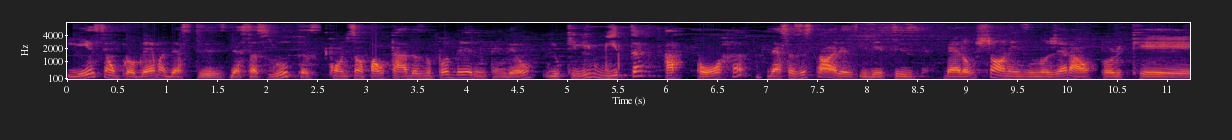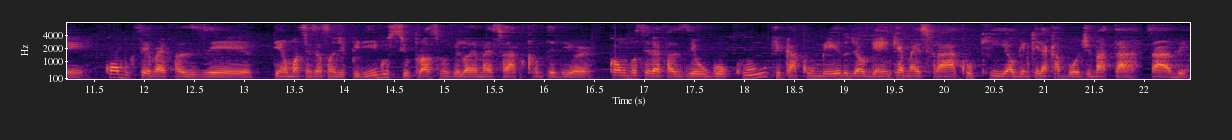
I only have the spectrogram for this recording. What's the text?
E esse é um problema desses, dessas lutas quando são pautadas no poder, entendeu? E o que limita a porra dessas histórias e desses Battle Shonens no geral. Porque como que você vai fazer ter uma sensação de perigo se o próximo vilão é mais fraco que o anterior? Como você vai fazer o Goku ficar com medo de alguém que é mais fraco que alguém que ele acabou de matar, sabe?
